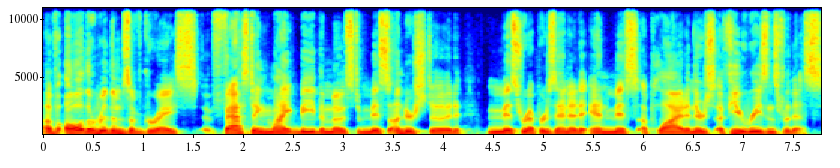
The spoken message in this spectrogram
Of all the rhythms of grace, fasting might be the most misunderstood, misrepresented, and misapplied. And there's a few reasons for this.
